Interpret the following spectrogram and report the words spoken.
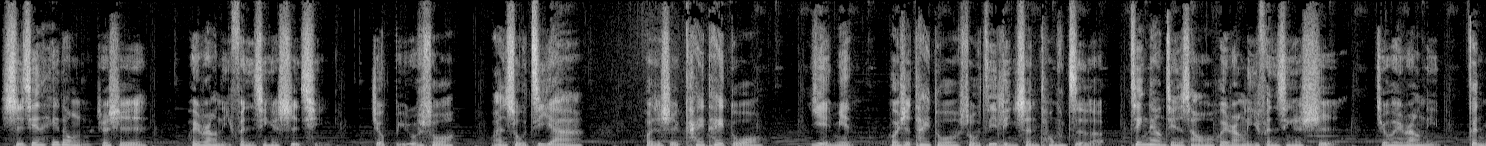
时间黑洞就是会让你分心的事情，就比如说玩手机呀。或者是开太多页面，或者是太多手机铃声通知了，尽量减少会让你分心的事，就会让你更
